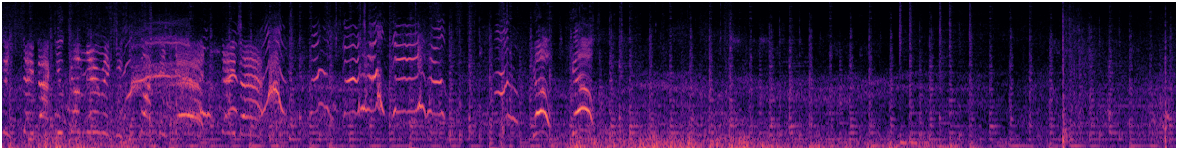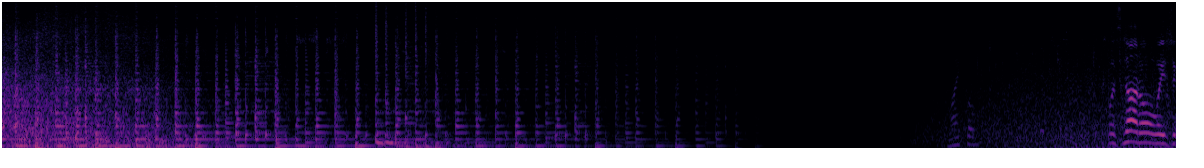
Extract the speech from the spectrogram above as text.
Fucking stay back! You come near me, you fucking dead! Stay back! Go! Was not always a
